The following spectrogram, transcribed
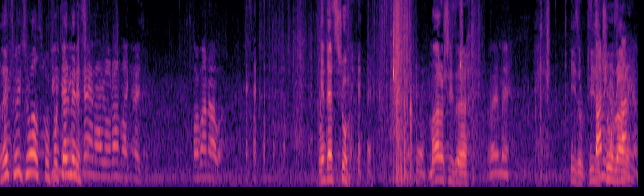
Let's switch roles for, for Give 10 me minutes. 10, I will run like crazy. For one hour. And that's true. Maros is a I am a he's a he's stamina, a true runner. stamina.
